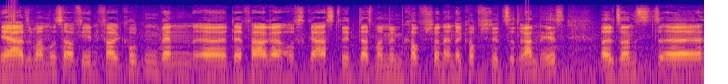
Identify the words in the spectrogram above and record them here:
Ja, also man muss auf jeden Fall gucken, wenn äh, der Fahrer aufs Gas tritt, dass man mit dem Kopf schon an der Kopfstütze dran ist, weil sonst äh,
